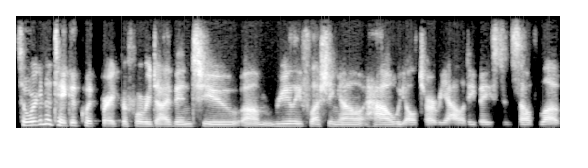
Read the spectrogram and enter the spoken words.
So, we're going to take a quick break before we dive into um, really fleshing out how we alter our reality based in self love.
